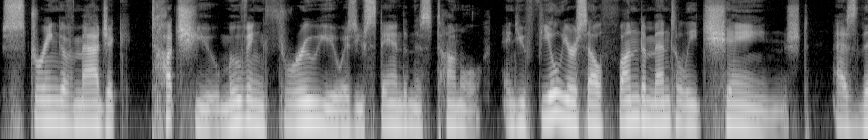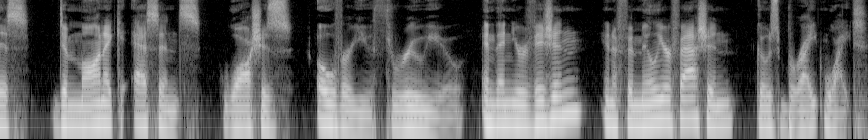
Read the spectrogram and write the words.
string of magic touch you, moving through you as you stand in this tunnel, and you feel yourself fundamentally changed as this demonic essence washes over you, through you. And then your vision, in a familiar fashion, goes bright white.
